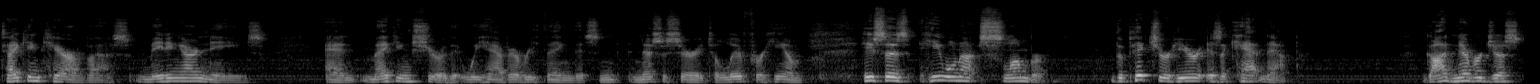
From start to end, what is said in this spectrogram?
taking care of us, meeting our needs, and making sure that we have everything that's necessary to live for Him. He says He will not slumber. The picture here is a cat nap. God never just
